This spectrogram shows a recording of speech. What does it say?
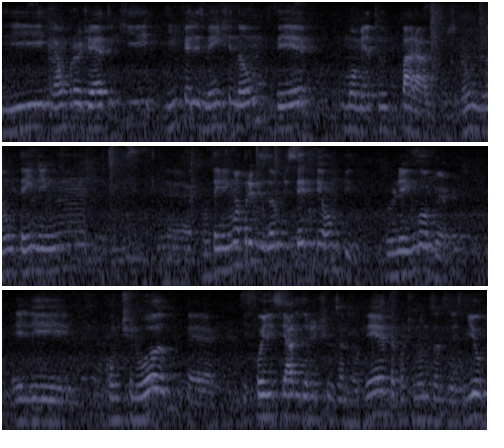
E é um projeto que, infelizmente, não vê um momento parado. Não, não, tem nenhum, é, não tem nenhuma previsão de ser interrompido por nenhum governo. Ele continuou é, e foi iniciado durante os anos 90, continuou nos anos 2000,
